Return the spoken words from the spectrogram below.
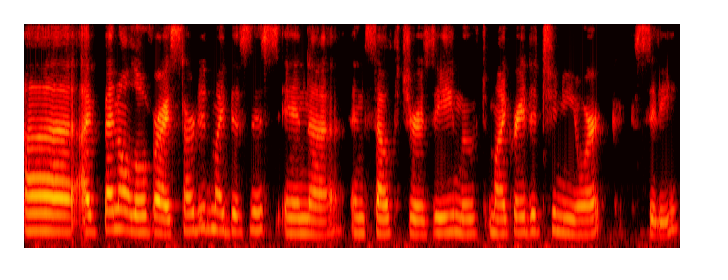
uh, I've been all over. I started my business in uh, in South Jersey, moved, migrated to New York City,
